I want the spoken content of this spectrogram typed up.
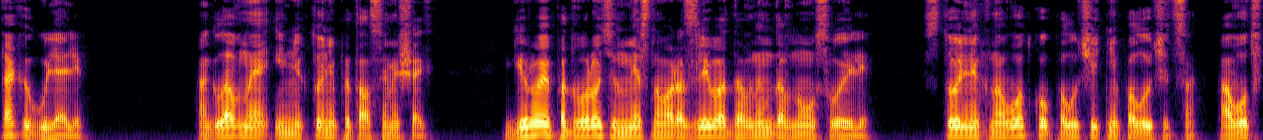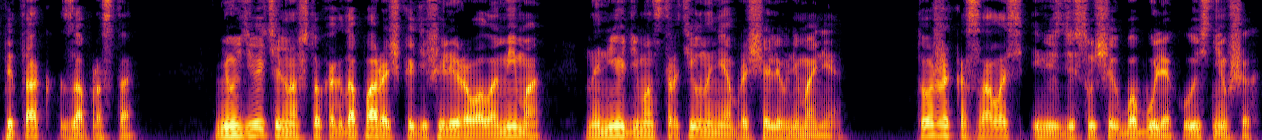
Так и гуляли. А главное, им никто не пытался мешать. Герои подворотен местного разлива давным-давно усвоили. Стольник на водку получить не получится, а вот в пятак запросто. Неудивительно, что когда парочка дефилировала мимо, на нее демонстративно не обращали внимания. То же касалось и вездесущих бабулек, уяснивших.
